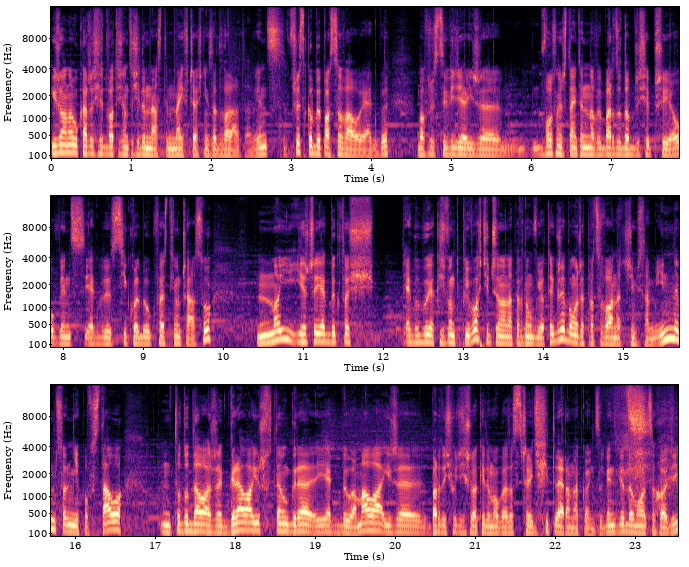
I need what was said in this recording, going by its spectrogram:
I że ona ukaże się w 2017, najwcześniej, za dwa lata, więc wszystko by pasowało jakby, bo wszyscy widzieli, że Wolfenstein ten nowy bardzo dobrze się przyjął, więc jakby sequel był kwestią czasu. No i jeżeli jakby ktoś, jakby były jakieś wątpliwości, czy ona na pewno mówi o tej grze, bo może pracowała nad czymś tam innym, co nie powstało, to dodała, że grała już w tę grę jak była mała i że bardzo się ucieszyła, kiedy mogła zastrzelić Hitlera na końcu, więc wiadomo o co chodzi.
